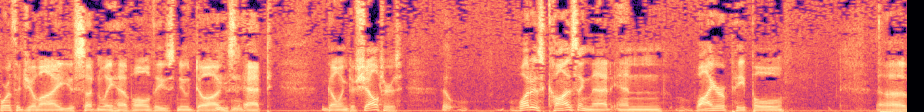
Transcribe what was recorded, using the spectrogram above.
Fourth of July, you suddenly have all these new dogs Mm-hmm. at going to shelters. What is causing that, and why are people uh,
